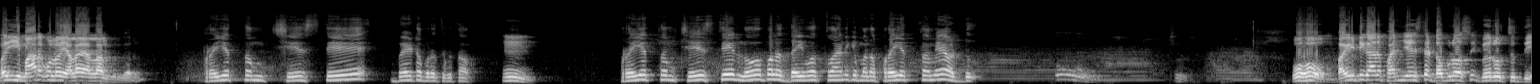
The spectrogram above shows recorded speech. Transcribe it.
మరి ఈ మార్గంలో ఎలా వెళ్ళాలి గురుగారు? ప్రయత్నం చేస్తే బయట బ్రతుకుతాం. ప్రయత్నం చేస్తే లోపల దైవత్వానికి మన ప్రయత్నమే అడ్డు. ఓహో బయట కానీ పని చేస్తే డబ్బులు వస్తాయి పేరు వచ్చుద్ది.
